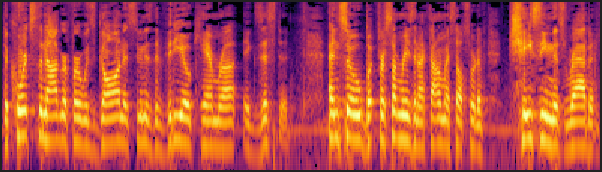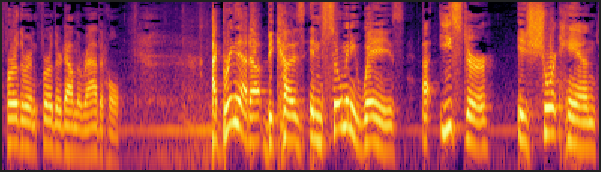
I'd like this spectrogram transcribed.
the court stenographer was gone as soon as the video camera existed. And so, but for some reason, I found myself sort of chasing this rabbit further and further down the rabbit hole. I bring that up because in so many ways, uh, Easter is shorthand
